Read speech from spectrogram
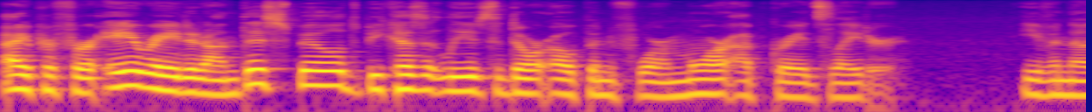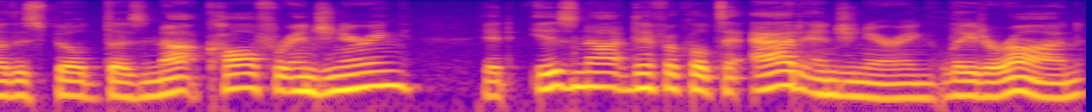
I prefer A-rated on this build because it leaves the door open for more upgrades later. Even though this build does not call for engineering, it is not difficult to add engineering later on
